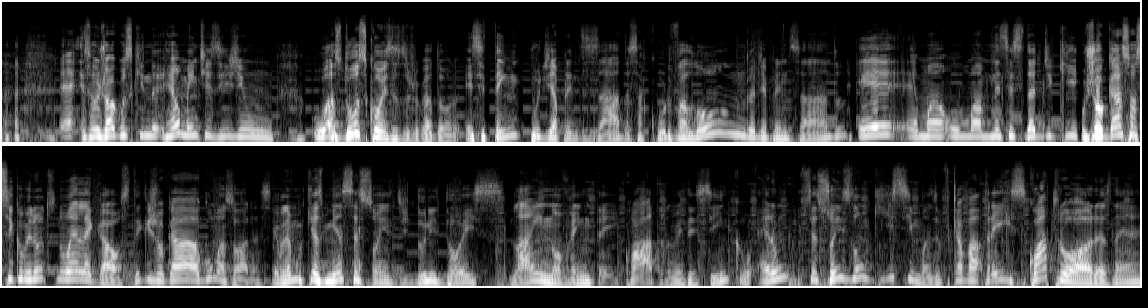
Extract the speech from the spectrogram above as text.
É, são jogos que realmente exigem um- o- as duas coisas do jogador. Esse tempo de aprendizado, essa curva longa de aprendizado. E é uma, uma necessidade de que jogar só 5 minutos não é legal. Você tem que jogar algumas horas. Eu lembro que as minhas sessões de Dune 2, lá em 94, 95, eram sessões longuíssimas. Eu ficava 3, 4 horas, né?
